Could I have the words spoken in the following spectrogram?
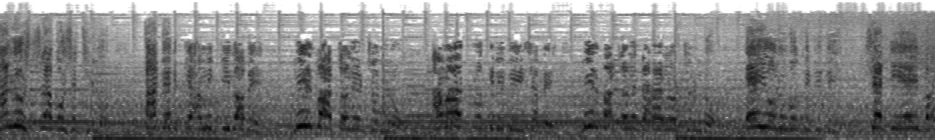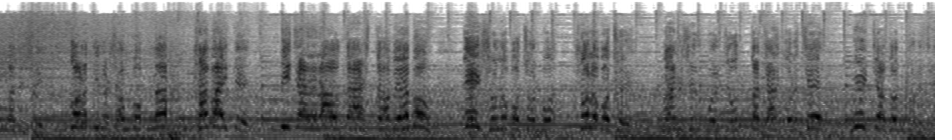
মানুষরা বসেছিল, তাদেরকে আমি কীভাবে নির্বাচনের জন্য, আমার প্রতিনিধি হিসাবে নির্বাচনে দাঁড়ানোর জন্য এই অনুমতিটি দিই সেটি এই বাংলাদেশে কোনোদিনও সম্ভব না, সবাইকে বিচারের আওতায় আসতে হবে এবং এই ষোলো বছর ষোলো বছরে মানুষের উপর যে অত্যাচার করেছে, নির্যাতন করেছে,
